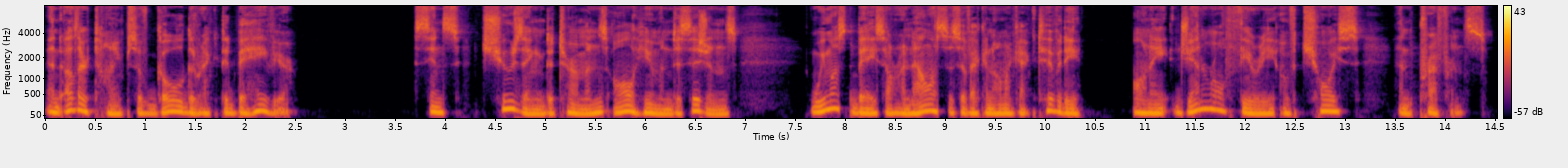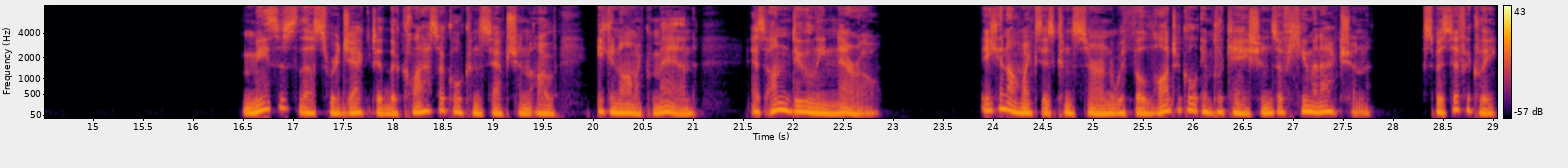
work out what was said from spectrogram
and other types of goal directed behavior. Since choosing determines all human decisions, we must base our analysis of economic activity on a general theory of choice and preference. Mises thus rejected the classical conception of economic man as unduly narrow. Economics is concerned with the logical implications of human action, specifically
